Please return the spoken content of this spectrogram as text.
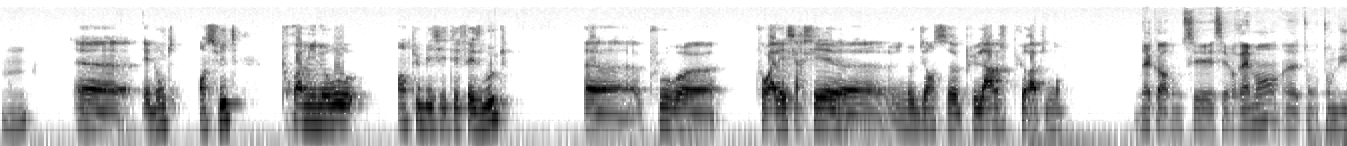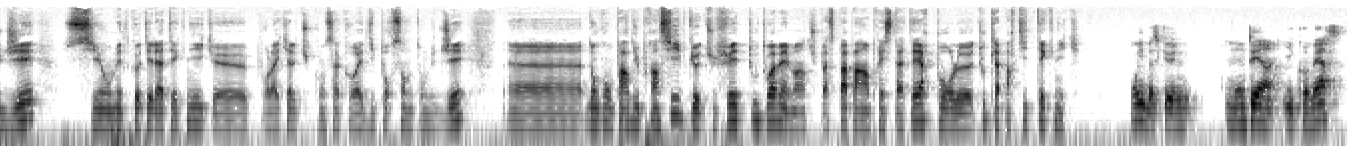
Mmh. et donc, ensuite, 3000 euros en publicité Facebook pour, pour aller chercher une audience plus large, plus rapidement. D'accord, donc c'est vraiment euh, ton, budget, si on met de côté la technique euh, pour laquelle tu consacrerais 10% de ton budget, euh, donc on part du principe que tu fais tout toi-même, hein, tu passes pas par un prestataire pour le, toute la partie technique. Oui, parce que monter un e-commerce,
